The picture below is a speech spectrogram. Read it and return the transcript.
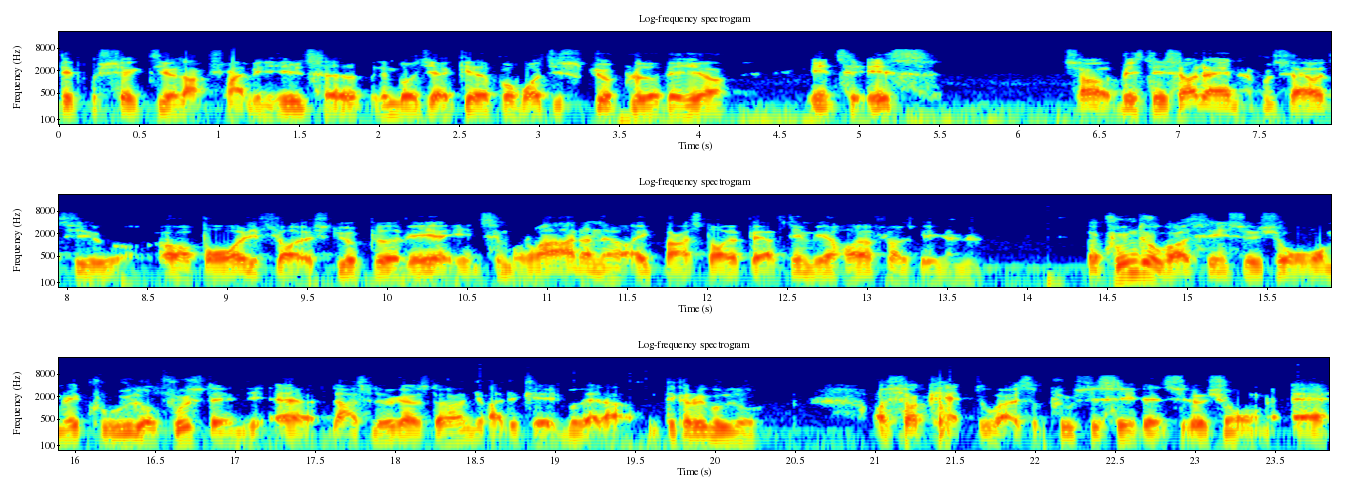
det projekt, de har lagt frem i det hele taget, på den måde, de har ageret på, hvor de styrbløder vælgere ind til S. Så hvis det er sådan, at konservative og borgerlige fløj styrbløder vælgere ind til moderaterne, og ikke bare Støjberg, det er mere højrefløjsvælgerne, så kunne du godt se en situation, hvor man ikke kunne udelukke fuldstændig, at Lars Løkke er større end de radikale mod valgaften. Det kan du ikke udelukke. Og så kan du altså pludselig se den situation, at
